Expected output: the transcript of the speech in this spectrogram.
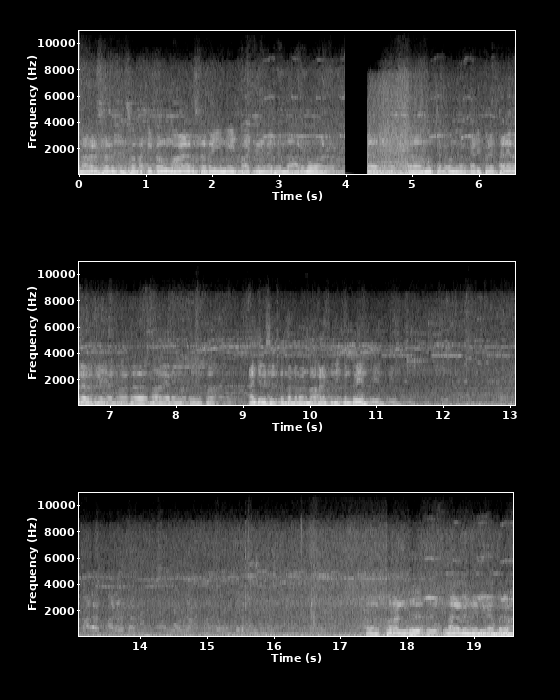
நகரசபை மன்னிக்கவும் மாநகர சபையின் ஏற்பாட்டில் நடைபெறுந்த ஆரம்ப முத்தக கடிப்பிட தலைவர் அவர்களை அன்பாக மாலை அணிவித்து அஞ்சலி செலுத்தும் பண்ண அன்பாக அழைத்து நிற்கின்றேன் தொடர்ந்து நகரந்தலி விளம்பரம்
